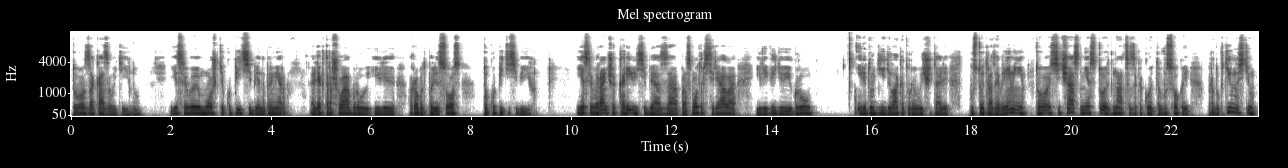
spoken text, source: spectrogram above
то заказывайте еду. Если вы можете купить себе, например, электрошвабру или робот-пылесос, то купите себе их. Если вы раньше корили себя за просмотр сериала или видеоигру или другие дела, которые вы считали пустой тратой времени, то сейчас не стоит гнаться за какой-то высокой продуктивностью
